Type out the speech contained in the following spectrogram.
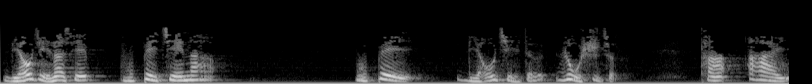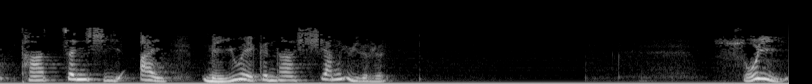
了解那些不被接纳、不被了解的弱势者，他爱他珍惜爱每一位跟他相遇的人。所以，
